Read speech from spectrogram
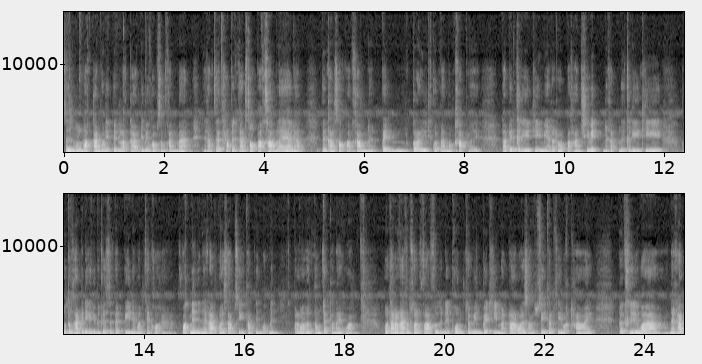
ซึ่งหลักการพวกนี้เป็นหลักการที่มีความสำคัญมากนะครับ แต่ถ้าเป็นการสอบปากคำแล้วนะครับ เป็นการสอบปากคำเนี่ยเป็นกรณีที่กฎหมายบังคับเลย ถ้าเป็นคดีที่มีอัตราโทษประหารชีวิตนะครับ หรือคดีที่ผู้ต้องหาเป็นเด็กอายุไม่เกิน 18 ปีในวันแจ้งข้อหาวรรคหนึ่งนะครับ134ทับหนึ่งวรรคหนึ่งพนักงานสอบสวนต้องจัดทนายความ เพราะถ้าพนักงานสอบสวนฝ่าฝืนในผลจะวิ่งไปที่มาตรา 134ทับ4วรรคท้าย ก็คือว่านะครับ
